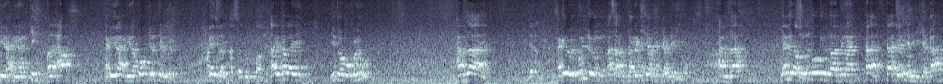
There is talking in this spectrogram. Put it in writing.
إلى هنا كيف؟ الحق أجيرا أجيرا توكل كلمة. حمزة أسد الله. هاي تلاي يتوبوا كيو حمزة جربي أجيرا كلهم أسر تاريخ كيف كيف حمزة. يلي رسول توقي بنا كان كاكل يعني هي كا.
